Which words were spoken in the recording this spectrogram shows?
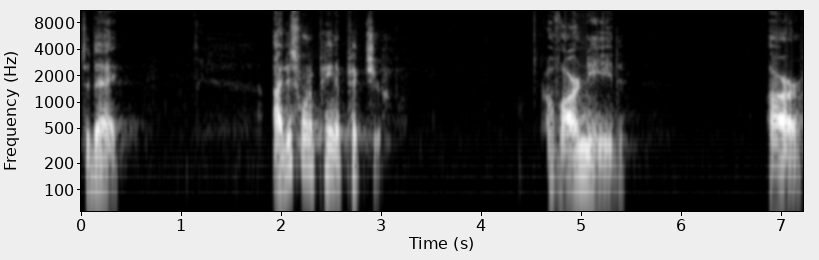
Today, I just want to paint a picture of our need, our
